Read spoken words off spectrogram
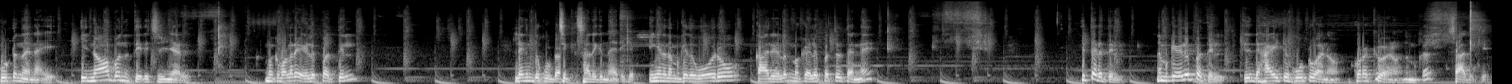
കൂട്ടുന്നതിനായി ഈ നോബ് ഒന്ന് തിരിച്ചു കഴിഞ്ഞാൽ നമുക്ക് വളരെ എളുപ്പത്തിൽ ലെങ്ത് കൂട്ടാൻ സാധിക്കുന്നതായിരിക്കും. ഇങ്ങനെ നമുക്കിത് ഓരോ കാലുകളും നമുക്ക് എളുപ്പത്തിൽ തന്നെ ഇത്തരത്തിൽ നമുക്ക് എളുപ്പത്തിൽ ഇതിന്റെ ഹൈറ്റ് കൂട്ടുവാനോ കുറയ്ക്കുവാനോ നമുക്ക് സാധിക്കും.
